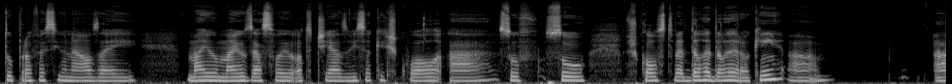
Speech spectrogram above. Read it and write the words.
tú profesiu naozaj majú, majú za svoju odčia z vysokých škôl a sú, sú v školstve dlhé, dlhé roky a, a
